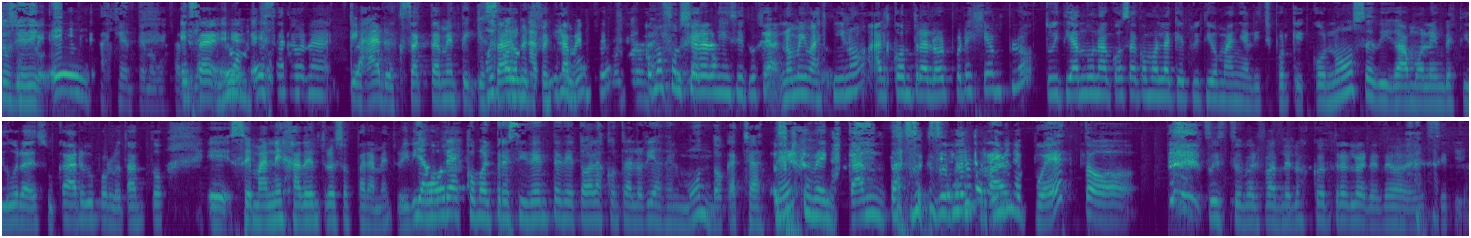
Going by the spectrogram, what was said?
Entonces yo digo, esta gente me gusta. Esa, no esa una, claro, exactamente, y que sabe perfectamente cómo funcionan las instituciones. No me imagino al Contralor, por ejemplo, tuiteando una cosa como la que tuiteó Mañalich, porque conoce, digamos, la investidura de su cargo y por lo tanto eh, se maneja dentro de esos parámetros. Y Y ahora es como el presidente de todas las contralorías del mundo, ¿cachaste? me encanta, Es un terrible puesto. soy súper fan de los contralores, debo de decirlo.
